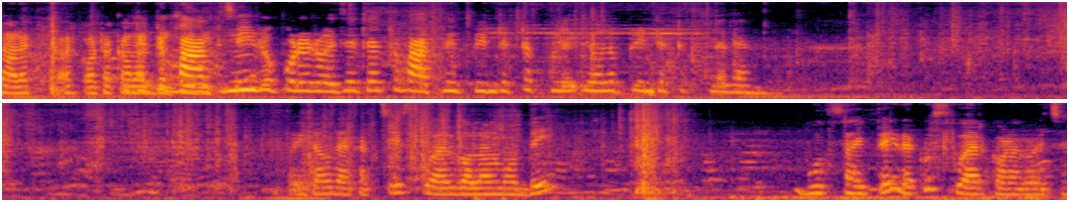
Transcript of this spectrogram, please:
আর এক- আর কটা কালার একটা দেখিয়ে উপরে রয়েছে এটা একটা বাতনির প্রিন্ট একটা খুলে হলো প্রিন্ট একটা খুলে দেন। এটাও দেখাচ্ছি স্কোয়ার গলার মধ্যেই। বুথ সাইডটাই দেখো স্কোয়ার করা রয়েছে।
